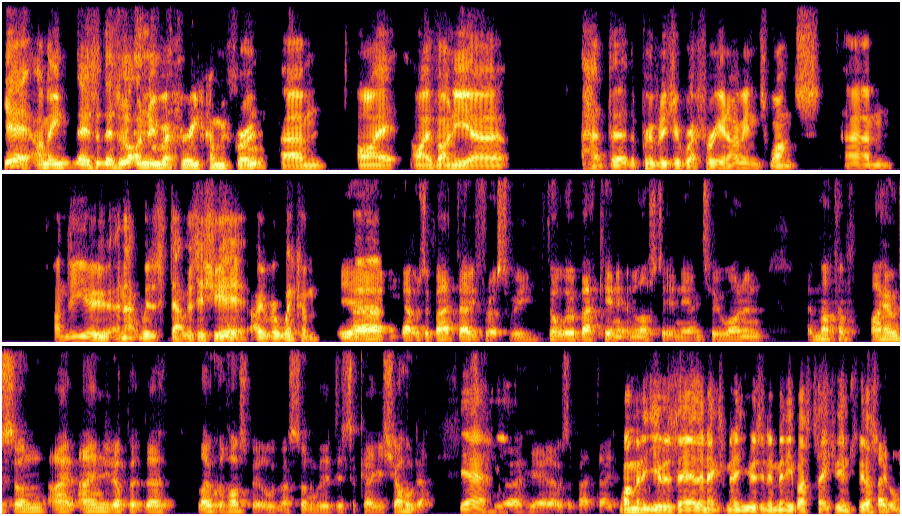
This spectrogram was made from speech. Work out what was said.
Yeah, I mean, there's there's a lot of new referees coming through. Um, I I've only uh, had the the privilege of refereeing Owens once um, under you, and that was that was this year over at Wickham. Yeah, uh, that was a bad day for us. We thought we were back in it and lost it in the M two one, and and my, my own son, I, I ended up at the local hospital with my son with a dislocated shoulder. Yeah. So, uh, yeah, that was a bad day. One minute you was there, the next minute you was in a minibus taking him to the hospital.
